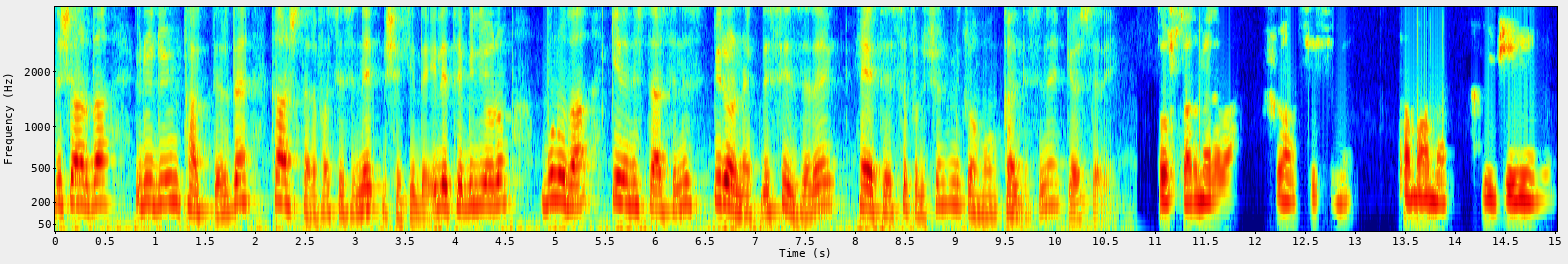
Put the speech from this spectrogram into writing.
Dışarıda yürüdüğüm takdirde karşı tarafa sesi net bir şekilde iletebiliyorum. Bunu da gelin isterseniz bir örnekle sizlere HT03'ün mikrofon kalitesini göstereyim. Dostlar merhaba. Şu an sesimi tamamen QCY'nin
